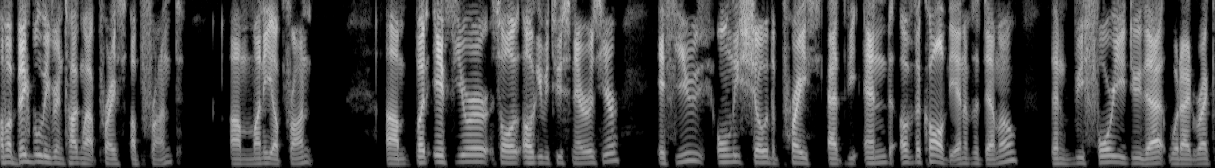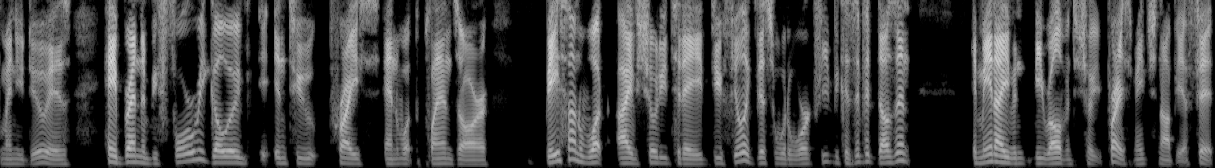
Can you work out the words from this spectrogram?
I'm a big believer in talking about price upfront, um, money upfront. Um, but if you're so I'll, I'll give you two scenarios here. If you only show the price at the end of the call, the end of the demo, then before you do that, what I'd recommend you do is, hey, Brendan, before we go into price and what the plans are, based on what I've showed you today, do you feel like this would work for you? Because if it doesn't, it may not even be relevant to show you price. It may just not be a fit.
